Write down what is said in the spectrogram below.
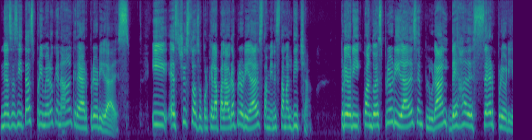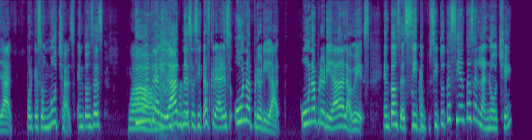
Necesitas primero que nada crear prioridades. Y es chistoso porque la palabra prioridades también está mal dicha cuando es prioridades en plural, deja de ser prioridad, porque son muchas. Entonces, tú en realidad necesitas crear es una prioridad, una prioridad a la vez. Entonces, si, tú, si tú te sientas en la noche,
